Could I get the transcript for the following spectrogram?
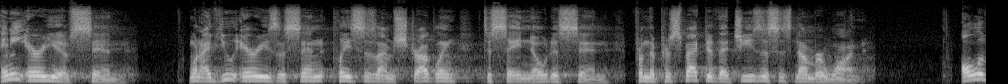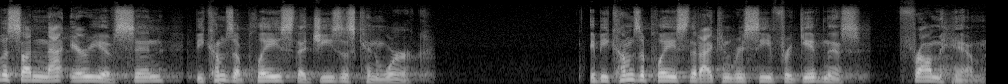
Any area of sin, when I view areas of sin, places I'm struggling to say no to sin, from the perspective that Jesus is number one, all of a sudden that area of sin becomes a place that Jesus can work. It becomes a place that I can receive forgiveness from Him,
